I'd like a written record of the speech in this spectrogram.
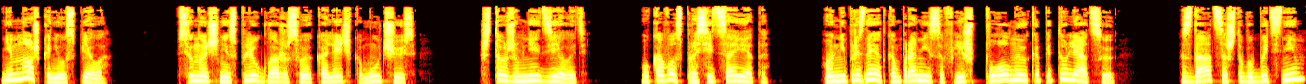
Немножко не успела. Всю ночь не сплю, глажу свое колечко, мучаюсь. Что же мне делать? У кого спросить совета? Он не признает компромиссов, лишь полную капитуляцию. Сдаться, чтобы быть с ним?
